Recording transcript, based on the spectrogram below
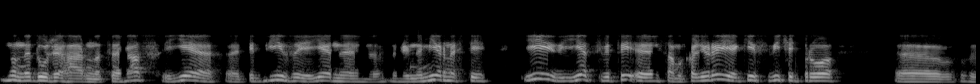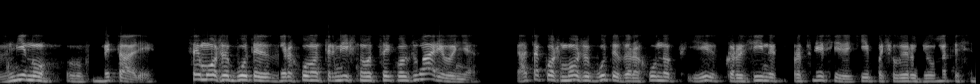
ну не дуже гарна. Це раз є підрізи, є нерівномірності і є цвіти е, саме кольори, які свідчать про е, зміну в металі. Це може бути за рахунок термічного циклу зварювання, а також може бути за рахунок і корозійних процесів, які почали розвиватися.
